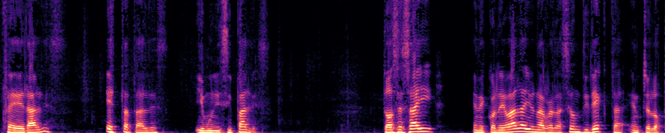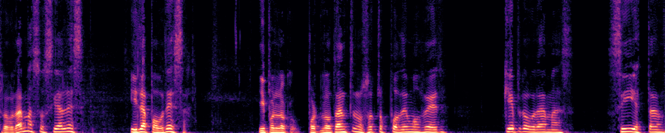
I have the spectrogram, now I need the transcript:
federales, estatales y municipales. Entonces hay, en el Coneval hay una relación directa entre los programas sociales y la pobreza. Y por lo, por lo tanto nosotros podemos ver qué programas sí están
